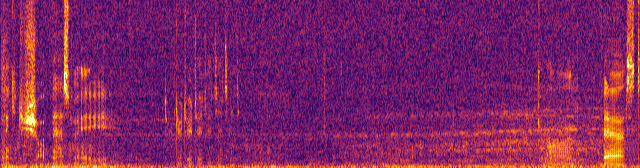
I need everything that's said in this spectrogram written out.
I think he just shot past me. Come on, fast.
